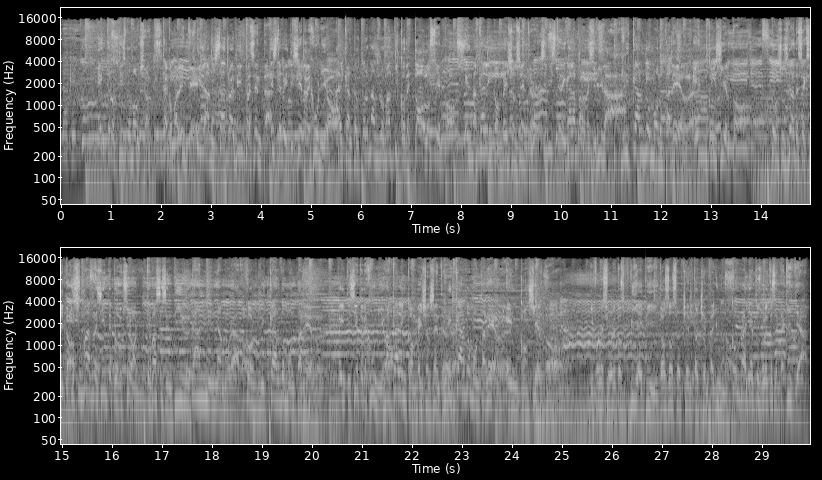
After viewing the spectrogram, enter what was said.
Héctor Ortiz Promotions, Taco Palenque y la Amistad Drive-In presenta este 27 de junio al cantautor más romántico de todos los tiempos, el McAllen Convention Center. Se viste de gala para recibir a Ricardo Montaner en concierto. Con sus grandes éxitos y su más reciente producción, te vas a sentir tan enamorado con Ricardo Montaner. 27 de junio, McAllen Convention Center. Ricardo Montaner en concierto. Informes y boletos VIP 228081. Compra ya tus boletos en taquilla.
